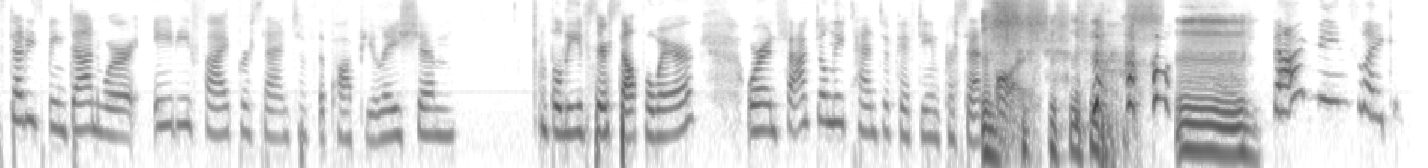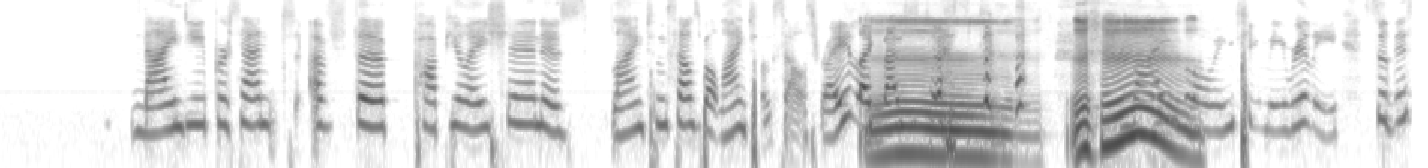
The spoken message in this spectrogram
studies being done where 85% of the population believes they're self-aware where in fact only 10 to 15% are so mm. that means like 90% of the population is lying to themselves about lying to themselves, right? Like that's just mm-hmm. mind blowing to me, really. So this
